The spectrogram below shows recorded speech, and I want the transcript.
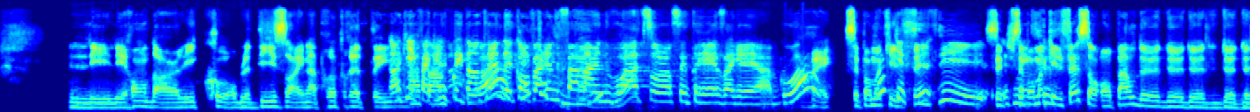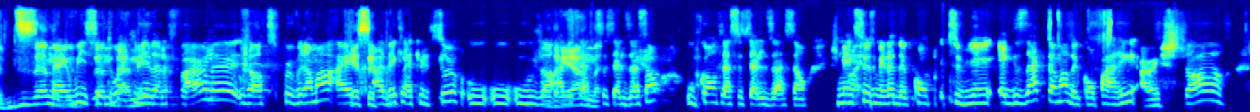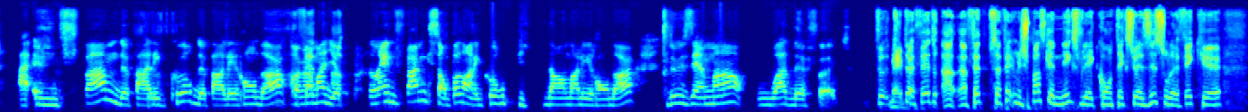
les, les rondeurs, les courbes, le design, la propreté. OK, fait que t'es en train de comparer une femme à une voiture. C'est très agréable. Quoi? Ben, c'est pas moi qui le fais. C'est, pas moi qui le fais. On parle de, de, de, de, de dizaines et Ben de oui, c'est dizaines toi qui d'années. viens de le faire. Là. Genre, tu peux vraiment être avec la culture ou, ou, ou genre avec la socialisation ou contre la socialisation. Je m'excuse, mais là, de comp- tu viens exactement de comparer un char à une femme, de parler courbe, de parler rondeur. En Premièrement, fait, il y a plein de femmes qui sont pas dans les courbes puis dans, dans les rondeurs. Deuxièmement, what the fuck? Tout, à fait. En fait, tout à fait. Mais je pense que Nix voulait contextualiser sur le fait que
